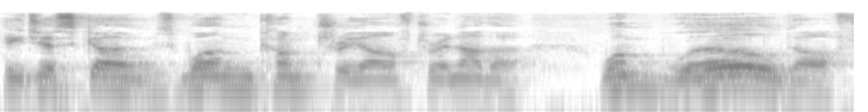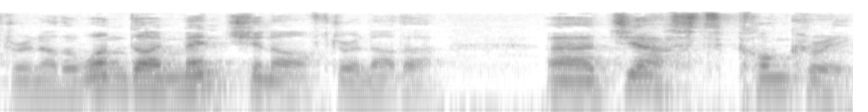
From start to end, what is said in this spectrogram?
He just goes one country after another, one world after another, one dimension after another, uh, just conquering.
